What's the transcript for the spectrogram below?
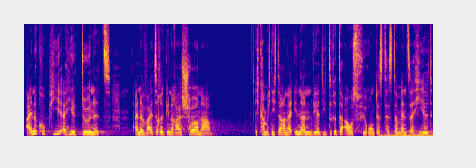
Eine Kopie erhielt Dönitz, eine weitere General Schörner. Ich kann mich nicht daran erinnern, wer die dritte Ausführung des Testaments erhielt.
